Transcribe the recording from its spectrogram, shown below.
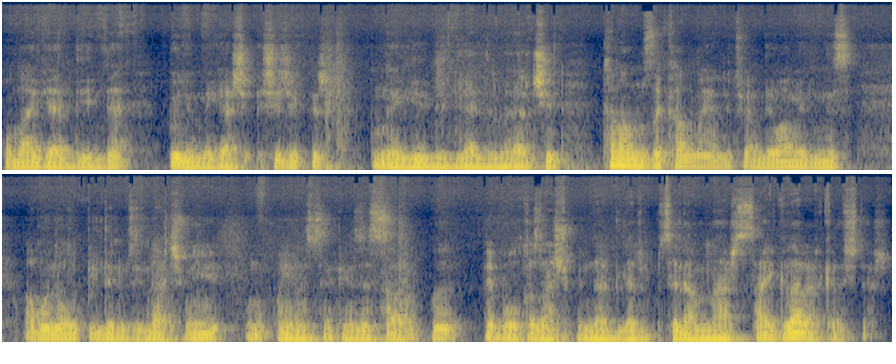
onay geldiğinde bölünme gerçekleşecektir. Bununla ilgili bilgilendirmeler için kanalımızda kalmaya lütfen devam ediniz. Abone olup bildirim zilini açmayı unutmayınız. Hepinize sağlıklı ve bol kazançlı günler dilerim. Selamlar, saygılar arkadaşlar.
